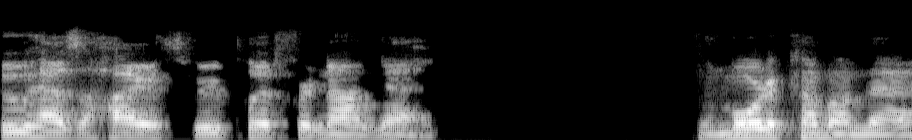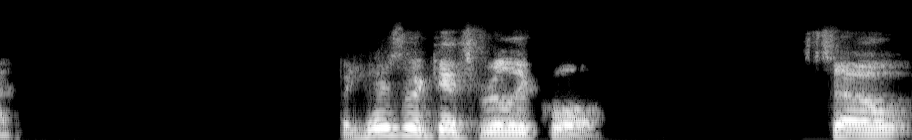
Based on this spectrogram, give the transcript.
who has a higher throughput for non-med. And more to come on that. But here's what gets really cool. So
